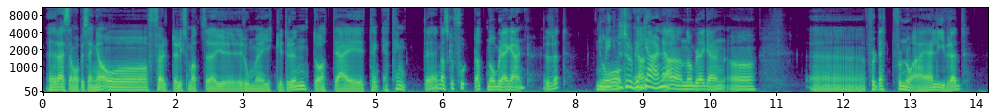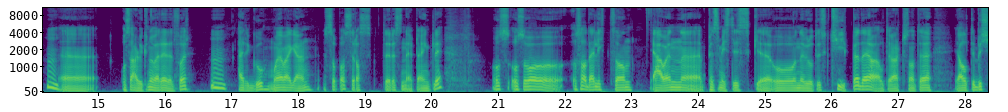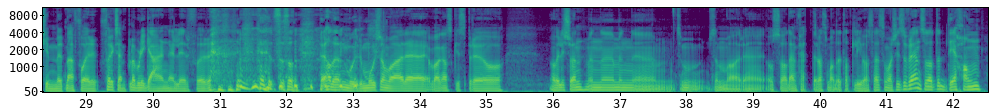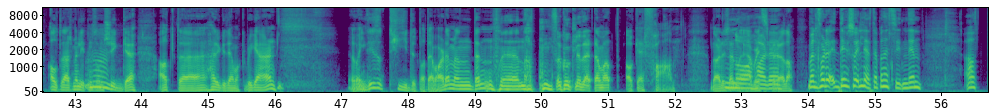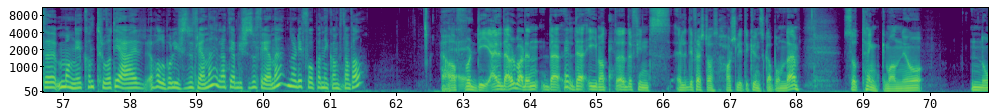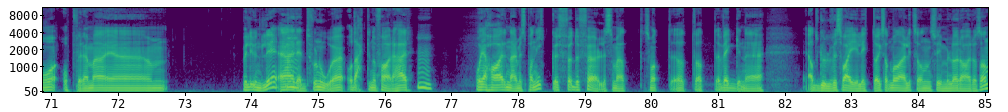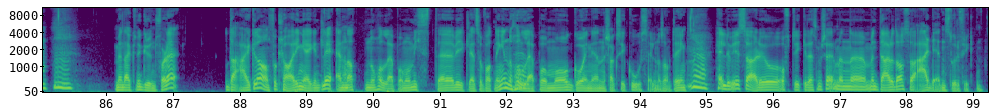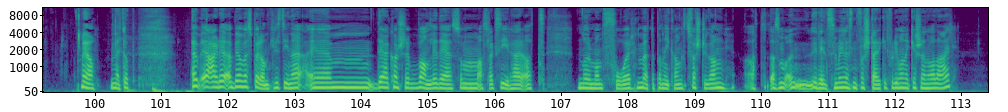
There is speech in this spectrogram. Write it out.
reiste jeg meg opp i senga og følte liksom at eh, rommet gikk litt rundt, og at jeg, tenk, jeg tenkte ganske fort at nå ble jeg gæren, rett og slett. Blir- du tror du blir ja, gæren, ja? Ja, nå ble jeg gæren. Og, uh, for, det, for nå er jeg livredd. Mm. Uh, og så er det jo ikke noe å være redd for. Mm. Ergo må jeg være gæren. Såpass raskt resonnerte jeg egentlig. Og, og, så, og så hadde jeg litt sånn Jeg er jo en eh, pessimistisk eh, og nevrotisk type, det har jeg alltid vært. Sånn at jeg, jeg har alltid bekymret meg for f.eks. å bli gæren, eller for så sånn, Jeg hadde en mormor som var, eh, var ganske sprø og, og veldig skjønn, men, men som, som var Og så hadde jeg en fetter da, som hadde tatt livet av seg, som var schizofren. Så sånn det hang alltid der som en liten sånn skygge at herregud, jeg må ikke bli gæren. Det var ingenting som tydet på at jeg var det, men den natten så konkluderte jeg med at ok, faen. Nå er det skjedd, Nå er jeg blitt sprø, da. Men for det, det så leste jeg på nettsiden din at eh, mange kan tro at de er, holder på å bli schizofrene, eller at de blir schizofrene når de får panikkangstanfall. Ja, fordi Eller det er vel bare den det, det, I og med at eh, det fins Eller de fleste har så lite kunnskap om det, så tenker man jo Nå oppfører jeg meg eh, veldig underlig. Jeg er Mm. redd for noe, og det er ikke noe fare her. Mm. Og jeg har nærmest panikk, og det føles som at, som at, at, at veggene At gulvet svaier litt, og man er litt sånn svimmel og rar og sånn. Mm. Men det er jo ikke noe grunn for det. Og Da er det ikke noen annen forklaring egentlig enn at nå holder jeg på med å miste virkelighetsoppfatningen. Nå holder Ja. jeg på med å gå inn i en slags psykose eller noe sånt. Ja. Heldigvis så er det jo ofte ikke det som skjer, men, eh, men der og da så er det den store frykten. ja, nettopp. Er det, jeg må spørre Anne Kristine, ehm, det er kanskje vanlig det som Aslak sier her, at når man får møte panikkangst første gang, at altså, redselen blir nesten forsterket fordi man ikke skjønner hva det er?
